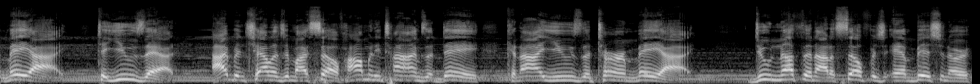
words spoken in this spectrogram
may I to use that. I've been challenging myself. How many times a day can I use the term may I? Do nothing out of selfish ambition or,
